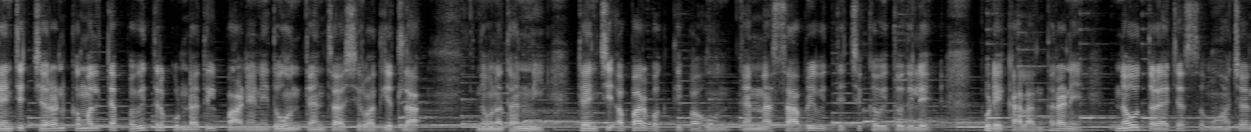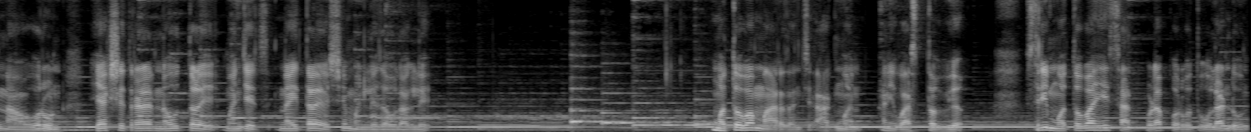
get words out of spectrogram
त्यांचे चरण कमल त्या पवित्र कुंडातील पाण्याने धुवून त्यांचा आशीर्वाद घेतला. नवनाथांनी त्यांची अपार भक्ती पाहून त्यांना साबरी विद्येचे कवित्व दिले. पुढे कालांतराने नऊ तळ्याच्या समूहाच्या नावावरून या क्षेत्राला नऊ तळे म्हणजेच नैतळे असे म्हणले जाऊ लागले. मतोबा महाराजांचे आगमन आणि वास्तव्य श्री मतोबा हे सातपुडा पर्वत ओलांडून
